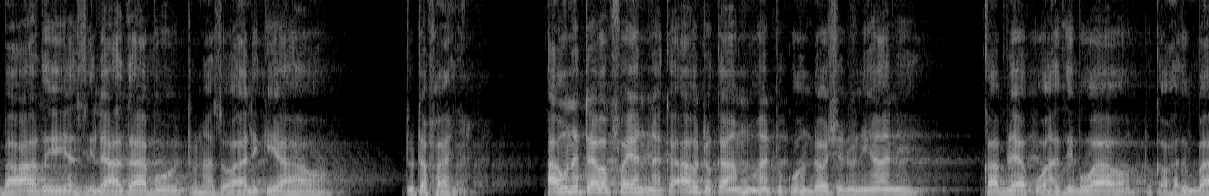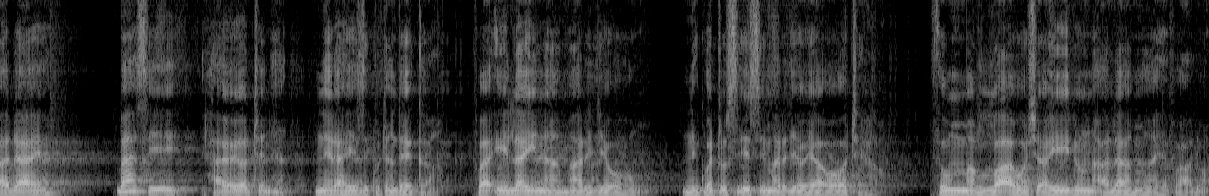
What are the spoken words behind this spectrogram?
baadhi ya zile adhabu tunazoalikia hao tutafanya. Au natawafayanaka au tukaamua tukuondoshe duniani kabla ya kuadhibu wao tukawadhibu baadaye basi hayo yote ni, ni rahisi kutendeka. Fa ilaina marjiuhum ni kwetu sisi marjeo yao wote hao. Thumma Allahu shahidun ala ma yafalun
